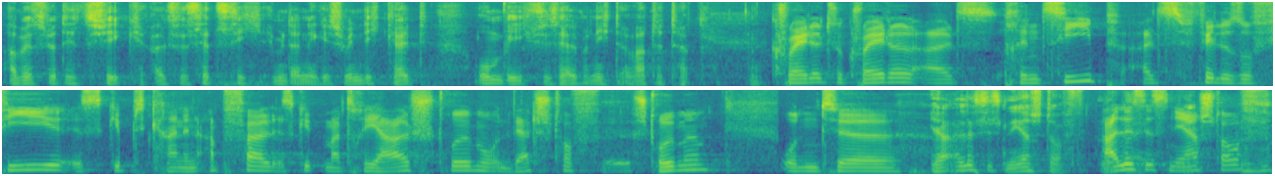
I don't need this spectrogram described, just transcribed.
aber es wird jetzt schick. Also es setzt sich mit einer Geschwindigkeit um, wie ich sie selber nicht erwartet habe. Cradle to Cradle als Prinzip, als Philosophie. Es gibt keinen Abfall, es gibt Materialströme und Wertstoffströme. Und äh, ja, alles ist Nährstoff. Alles ist Nährstoff. Mhm.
